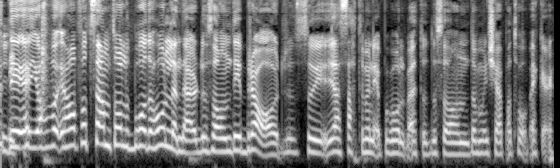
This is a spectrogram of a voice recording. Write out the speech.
det, jag, har, jag har fått samtal åt båda hållen där. Och Då sa hon det är bra. Och då- Så jag satte mig ner på golvet och då sa hon de vill köpa två veckor.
